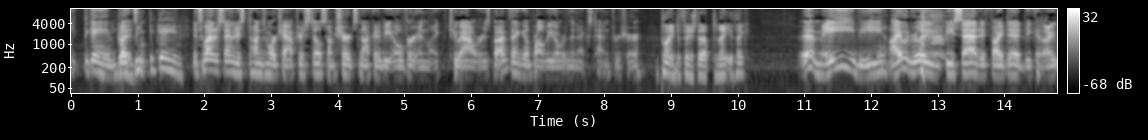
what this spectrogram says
beat the game. Go but beat the game. It's my understanding there's tons more chapters still, so I'm sure it's not going to be over in like two hours. But I'm thinking it'll probably be over in the next ten for sure. Planning to finish that up tonight? You think? Yeah, maybe. I would really be sad if I did because I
